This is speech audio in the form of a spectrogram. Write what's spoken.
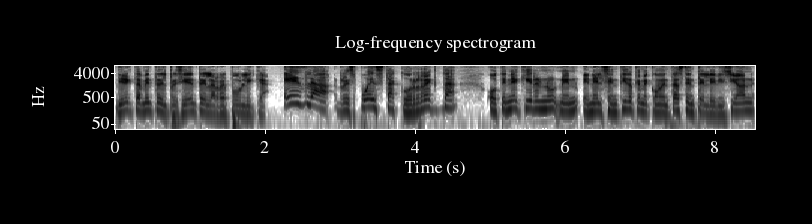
directamente del presidente de la República. ¿Es la respuesta correcta o tenía que ir en, en, el sentido que me comentaste en televisión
